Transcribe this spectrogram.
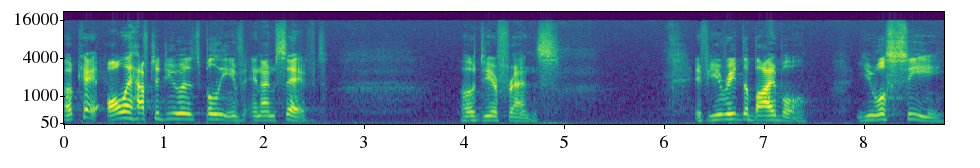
Okay, all I have to do is believe and I'm saved. Oh, dear friends, if you read the Bible, you will see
